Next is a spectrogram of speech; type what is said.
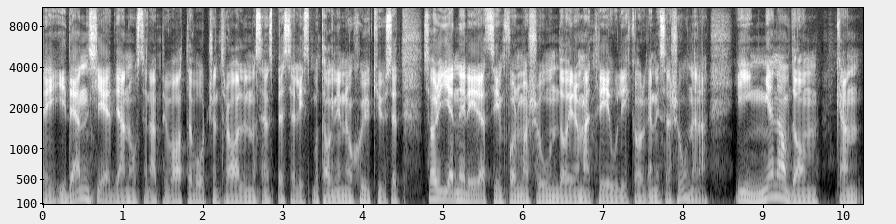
i den kedjan hos den här privata vårdcentralen och sen specialistmottagningen och sjukhuset så har det genererats information då i de här tre olika organisationerna. Ingen av dem kan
